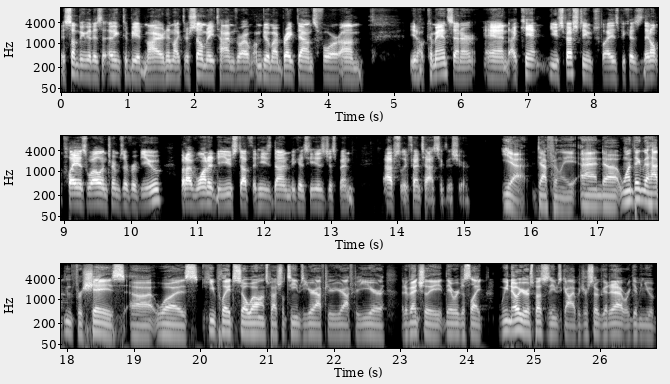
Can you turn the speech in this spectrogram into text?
is something that is I think to be admired. And like there's so many times where I'm doing my breakdowns for um, you know, command center, and I can't use special teams plays because they don't play as well in terms of review but I've wanted to use stuff that he's done because he has just been absolutely fantastic this year. Yeah, definitely. And uh, one thing that happened for Shays uh, was he played so well on special teams year after year after year that eventually they were just like, "We know you're a special teams guy, but you're so good at it. We're giving you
